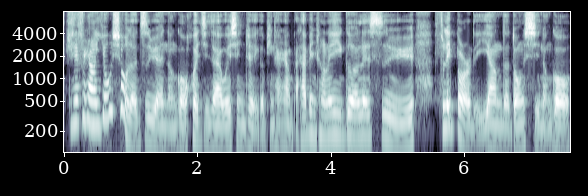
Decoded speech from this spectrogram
这些非常优秀的资源能够汇集在微信这个平台上，把它变成了一个类似于 Flipboard 一样的东西，能够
